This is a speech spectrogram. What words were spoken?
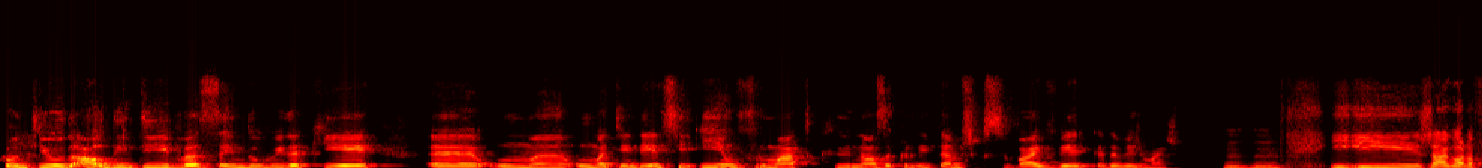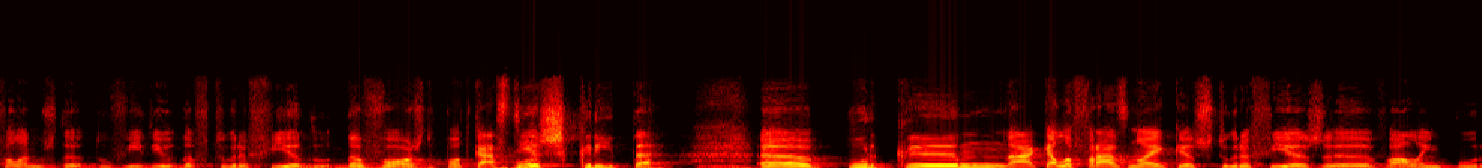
conteúdo auditiva, sem dúvida que é uh, uma, uma tendência e um formato que nós acreditamos que se vai ver cada vez mais. Uhum. E, e, já agora falamos de, do vídeo, da fotografia, do, da voz do podcast voz. e a escrita, uh, porque hum, há aquela frase, não é, que as fotografias uh, valem por,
